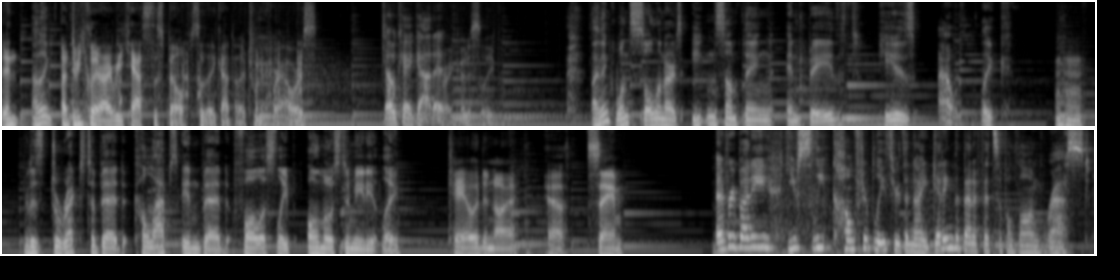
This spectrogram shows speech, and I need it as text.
and I think uh, to be clear, I recast the spell so they got another 24 hours Okay, got before it. I go to sleep. I think once Solinar's eaten something and bathed, he is out. Like hmm it is direct to bed, collapse in bed, fall asleep almost immediately. KO Denara. Yeah, same. Everybody, you sleep comfortably through the night, getting the benefits of a long rest.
